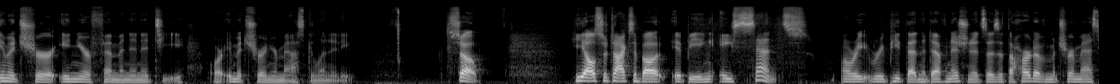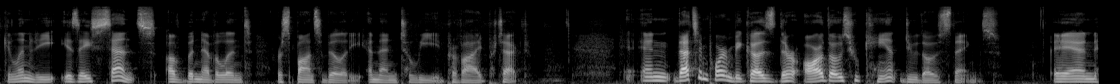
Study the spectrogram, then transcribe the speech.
immature in your femininity or immature in your masculinity. So, he also talks about it being a sense I'll re- repeat that in the definition. It says at the heart of mature masculinity is a sense of benevolent responsibility, and then to lead, provide, protect. And that's important because there are those who can't do those things. And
